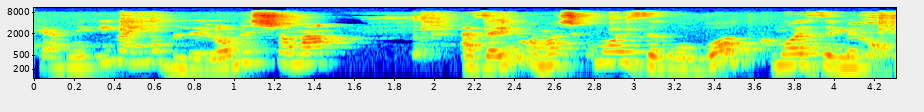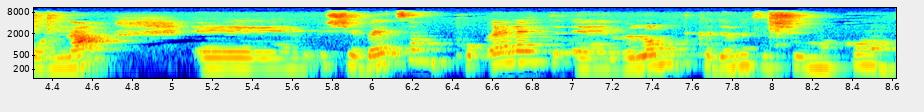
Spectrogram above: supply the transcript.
כי אם היינו ללא נשמה, אז היינו ממש כמו איזה רובוט, כמו איזה מכונה אה, שבעצם פועלת אה, ולא מתקדמת לשום מקום.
